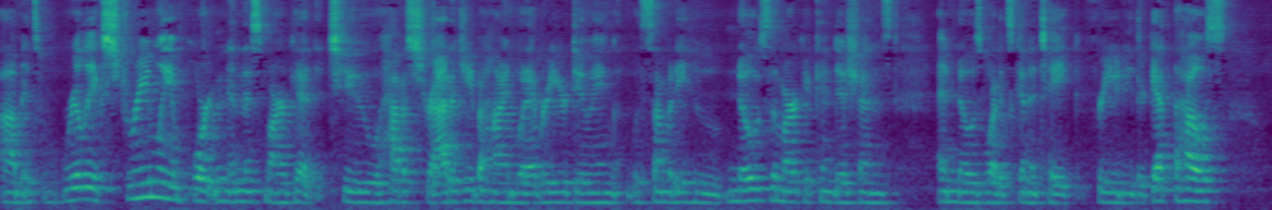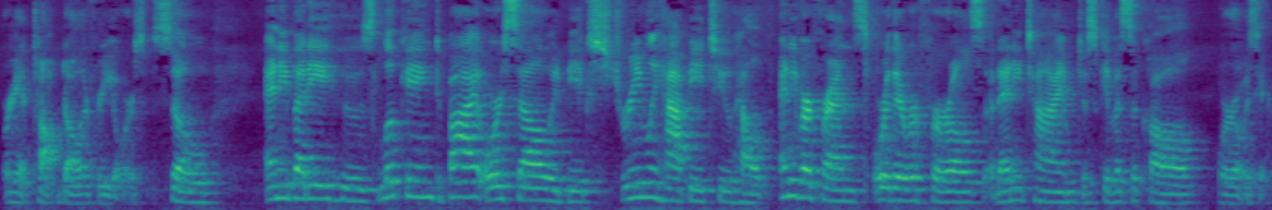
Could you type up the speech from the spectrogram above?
Um, it's really extremely important in this market to have a strategy behind whatever you're doing with somebody who knows the market conditions and knows what it's going to take for you to either get the house or get top dollar for yours. So Anybody who's looking to buy or sell, we'd be extremely happy to help any of our friends or their referrals at any time. Just give us a call. We're always here.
